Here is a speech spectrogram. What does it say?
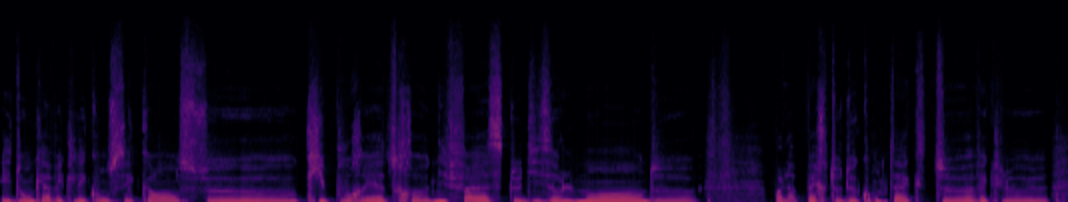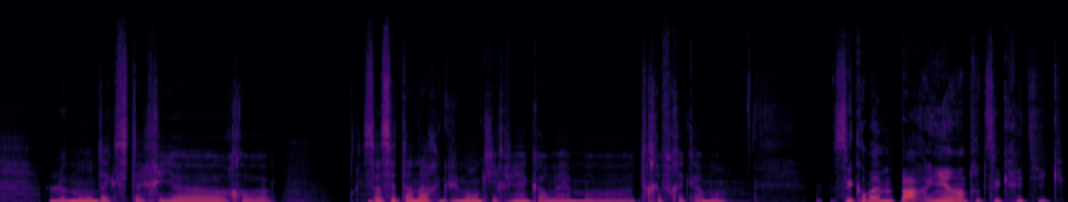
Et donc avec les conséquences euh, qui pourraient être néfastes d'isolement, de voilà, perte de contact avec le, monde extérieur. Ça, c'est un argument qui revient quand même euh, très fréquemment. C'est quand même pas rien, toutes ces critiques.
